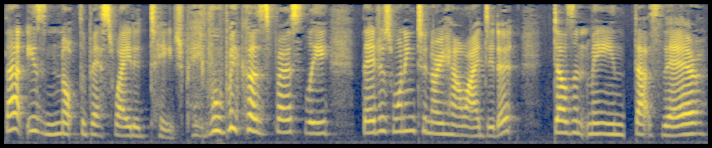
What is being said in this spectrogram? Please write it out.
that is not the best way to teach people because, firstly, they're just wanting to know how I did it. Doesn't mean that's their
